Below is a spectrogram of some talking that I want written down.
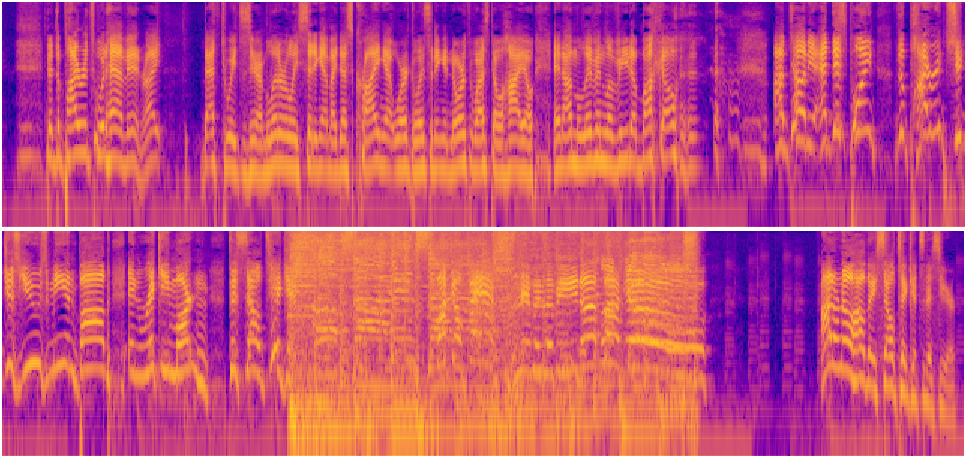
that the Pirates would have in, right? Beth tweets here. I'm literally sitting at my desk crying at work listening in Northwest Ohio, and I'm living La Vida Bucko. I'm telling you, at this point, the Pirates should just use me and Bob and Ricky Martin to sell tickets. Bucko fans, living La Vida Bucko. I don't know how they sell tickets this year.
